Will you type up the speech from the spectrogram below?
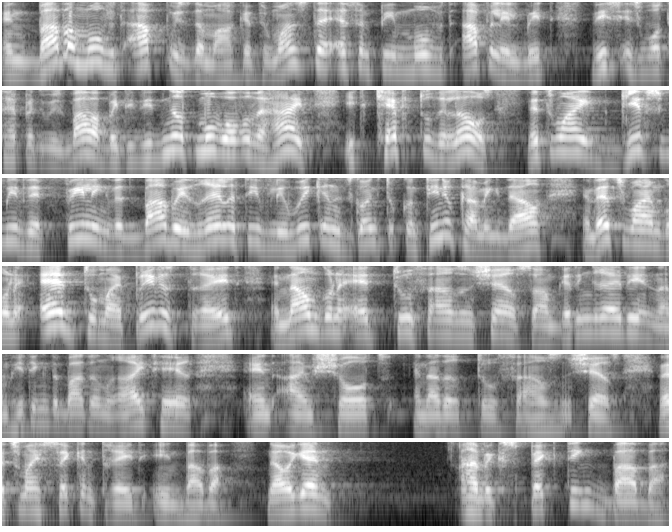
And Baba moved up with the market. Once the S&P moved up a little bit, this is what happened with Baba. But it did not move over the highs. It kept to the lows. That's why it gives me the feeling that Baba is relatively weak and is going to continue coming down. And that's why I'm going to add to my previous trade. And now I'm going to add 2,000 shares. So I'm getting ready and I'm hitting the button right here and I'm short another 2,000 shares. That's my second trade in BABA. Now again, I'm expecting BABA,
